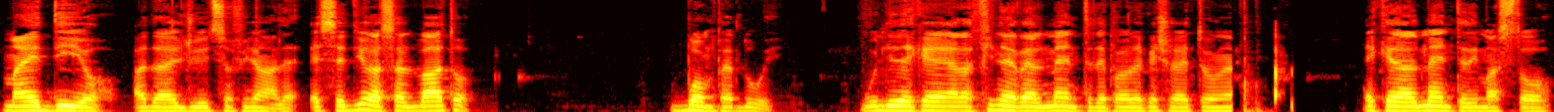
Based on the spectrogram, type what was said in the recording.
ma è Dio a dare il giudizio finale e se Dio l'ha salvato, buon per lui. Vuol dire che alla fine realmente le parole che ci ha detto non è e che realmente è rimasto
